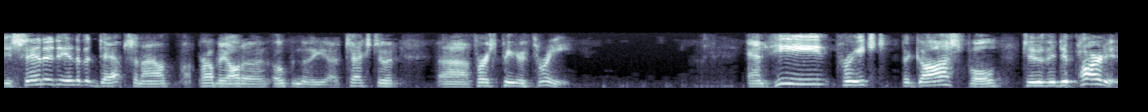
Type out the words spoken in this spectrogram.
descended into the depths, and I'll, I probably ought to open the uh, text to it, uh, 1 Peter 3. And he preached the gospel to the departed,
